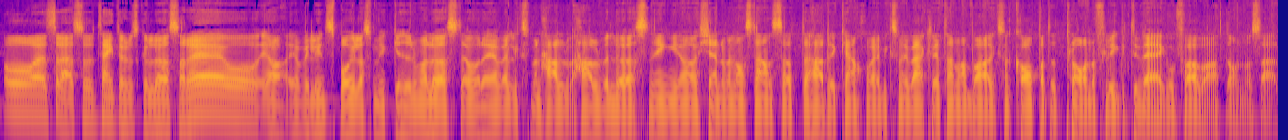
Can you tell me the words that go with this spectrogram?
och, sådär, så tänkte jag att de skulle lösa det. Och, ja, jag vill ju inte spoila så mycket hur de har löst det. Och det är väl liksom en halv, halv lösning. Jag känner väl någonstans att det hade kanske liksom i verkligheten man bara liksom kapat ett plan och flugit iväg och förvarnat någon och så här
